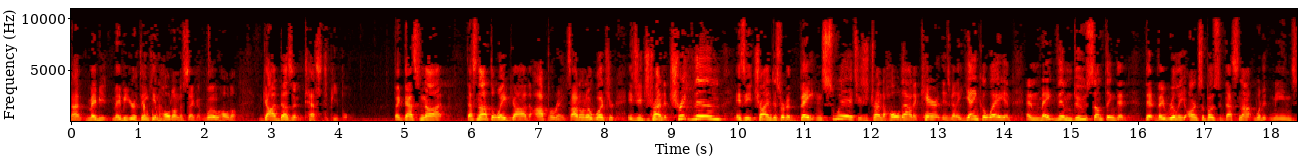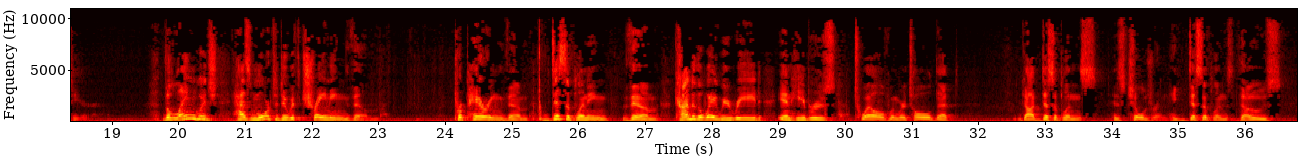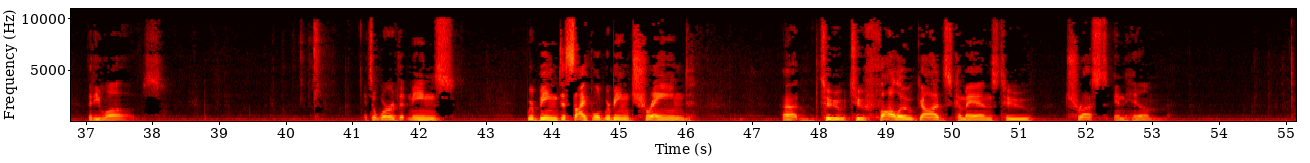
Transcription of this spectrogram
Now, maybe, maybe you're thinking, hold on a second. Whoa, hold on. God doesn't test people. Like that's not that's not the way God operates. I don't know what you're is he trying to trick them? Is he trying to sort of bait and switch? Is he trying to hold out a carrot that he's going to yank away and, and make them do something that, that they really aren't supposed to? That's not what it means here. The language has more to do with training them, preparing them, disciplining them, kind of the way we read in Hebrews 12 when we're told that God disciplines his children, he disciplines those that he loves. It's a word that means we're being discipled, we're being trained uh, to, to follow God's commands, to trust in Him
